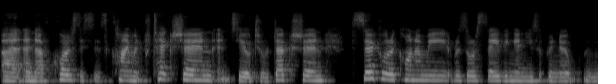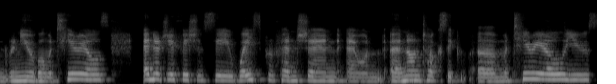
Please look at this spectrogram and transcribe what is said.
Uh, and of course, this is climate protection and CO2 reduction, circular economy, resource saving and use of renew renewable materials, energy efficiency, waste prevention, and uh, non-toxic uh, material use,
